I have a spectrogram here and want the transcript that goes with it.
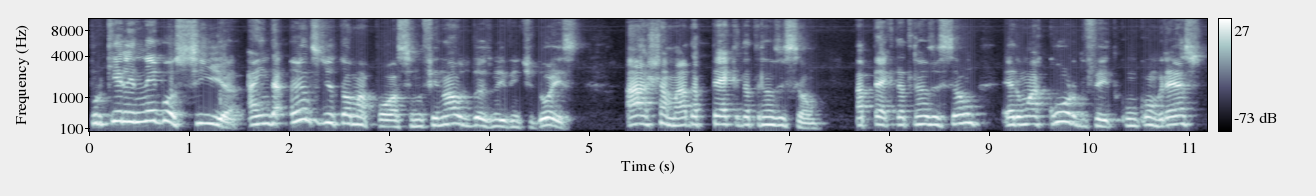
Porque ele negocia, ainda antes de tomar posse, no final de 2022, a chamada PEC da transição. A PEC da transição era um acordo feito com o Congresso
